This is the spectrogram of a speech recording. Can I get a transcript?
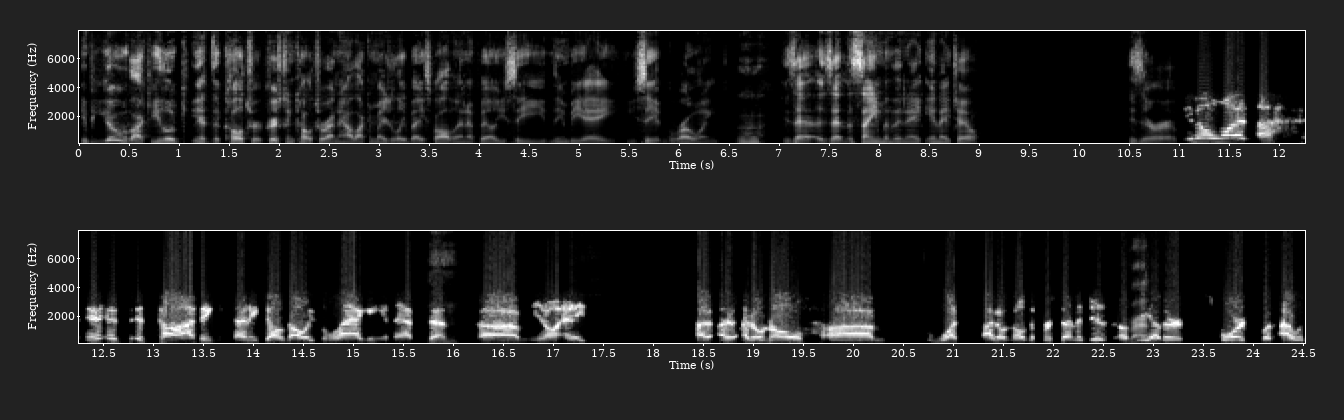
if you go like you look at the culture, Christian culture right now, like in Major League Baseball, the NFL, you see the NBA, you see it growing. Mhm. Is that is that the same in the NHL? Is there a You know what? Uh, it, it's it's tough. I think NHL is always lagging in that sense. Mhm. Um, you know, any I, I, I don't know um, what I don't know the percentages of Right. the other sports, but I would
